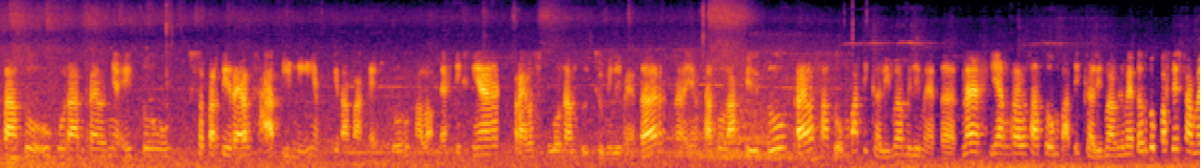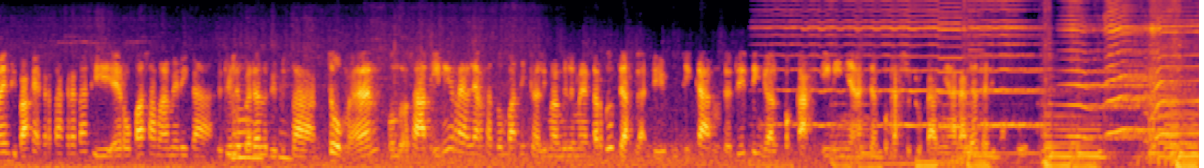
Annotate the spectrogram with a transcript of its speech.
Satu ukuran relnya itu seperti rel saat ini yang kita pakai itu. Kalau teknisnya rel 1067 mm nah yang satu lagi itu rel 1435 mm nah yang rel 1435 mm itu persis sama yang dipakai kereta-kereta di Eropa sama Amerika. Jadi lebarnya lebih besar. Cuman untuk saat ini rel yang 1435 mm itu udah nggak difungsikan jadi tinggal bekas ininya aja bekas dudukannya. Relnya jadi bagus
